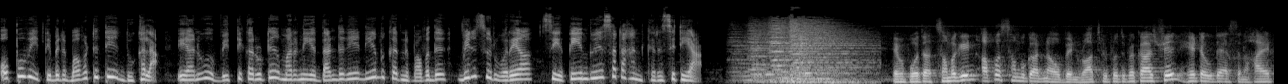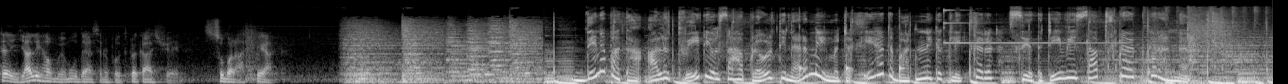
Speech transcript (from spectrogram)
ඔප්පු වී තිබෙන බවට තේන්දු කළා. ඒ අනුව විත්තිකරුට මරණීය දණ්ඩනය නියම කරන බවද විනිසුරුවරයා සිය තීන්දුවේ සටහන් කර සිටියා. එම පොතත් සමගින් අප සමුගන්නා ඔබෙන් රාත්‍රී ප්‍රතිප්‍රකාශයෙන් හෙට උදෑසන 6ට යලි හමු වෙමු උදෑසන ප්‍රතිප්‍රකාශයෙන්. සුබ රාත්‍රියක්. දිනපතා අලුත් වීඩියෝ සහ ප්‍රවෘත්ති නැරඹීමට ඉහත බටන් එක ක්ලික් කර සියත TV සබස්ක්‍රයිබ් කරන්න.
